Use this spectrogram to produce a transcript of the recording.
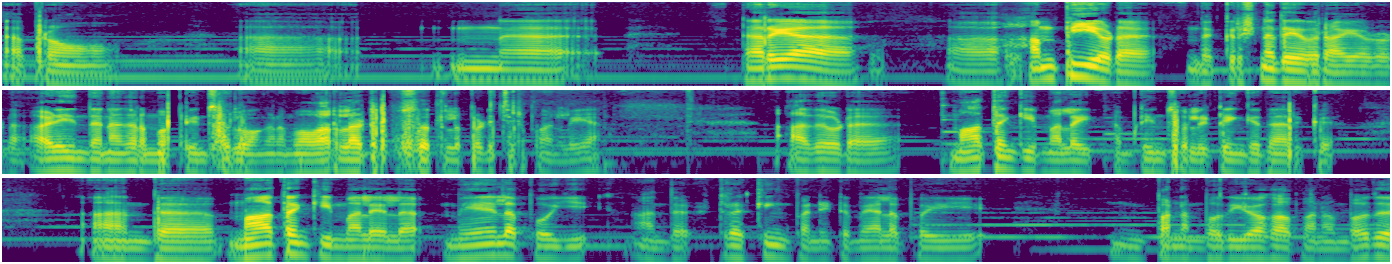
அப்புறம் நிறையா ஹம்பியோட இந்த கிருஷ்ணதேவராயோட அழிந்த நகரம் அப்படின்னு சொல்லுவாங்க. நம்ம வரலாற்று புத்தகத்தில் படிச்சிருப்போம் இல்லையா? அதோட மாத்தங்கி மலை அப்படின்னு சொல்லிட்டு இங்கே தான் இருக்குது அந்த மாத்தங்கி மலையில் மேலே போய் அந்த ட்ரெக்கிங் பண்ணிவிட்டு மேலே போய் பண்ணும்போது யோகா பண்ணும்போது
